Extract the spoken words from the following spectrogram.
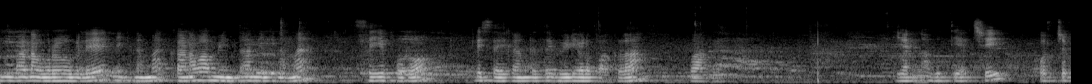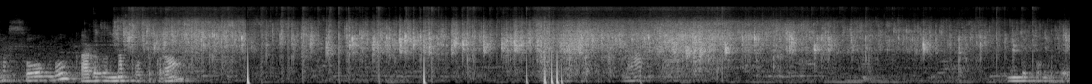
அன்பான உறவுகளே இன்றைக்கி நம்ம கனவா மீன் தான் இன்றைக்கி நம்ம செய்ய போகிறோம் எப்படி செய்யலான்றத வீடியோவில் பார்க்கலாம். வாங்க. எண்ணெய் ஊற்றியாச்சு கொஞ்சமாக சோம்பும் கடுகும் தான் போட்டுக்கிறோம். இஞ்சி பூண்டு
